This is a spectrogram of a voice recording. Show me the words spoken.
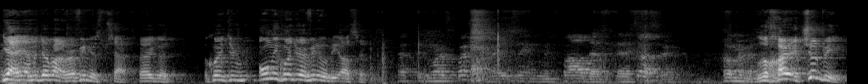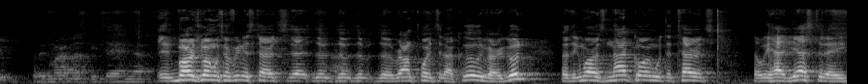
Yeah, yeah, Midrabana, Ravina's pshat. Very good. According to, only according to Ravina will be Aser. That's the Gemara's question, right? You're saying Mifal that, that it's Aser. It should be. So the Gemara must be saying that. The Gemara is going with Ravina's teretz. The, the, the, the, round pointed out clearly, very good. That the Gemara is not going with the teretz that we had yesterday,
